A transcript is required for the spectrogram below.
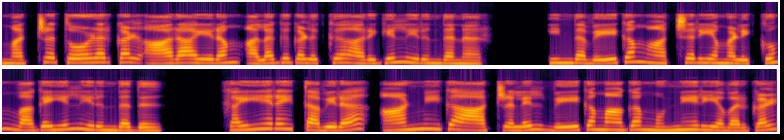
மற்ற தோழர்கள் ஆறாயிரம் அலகுகளுக்கு அருகில் இருந்தனர். இந்த வேகம் ஆச்சரியமளிக்கும் வகையில் இருந்தது. கையரை தவிர ஆன்மீக ஆற்றலில் வேகமாக முன்னேறியவர்கள்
